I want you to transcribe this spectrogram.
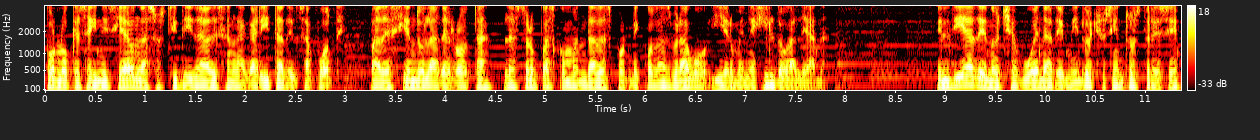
por lo que se iniciaron las hostilidades en la garita del Zapote, padeciendo la derrota las tropas comandadas por Nicolás Bravo y Hermenegildo Galeana. El día de Nochebuena de 1813,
